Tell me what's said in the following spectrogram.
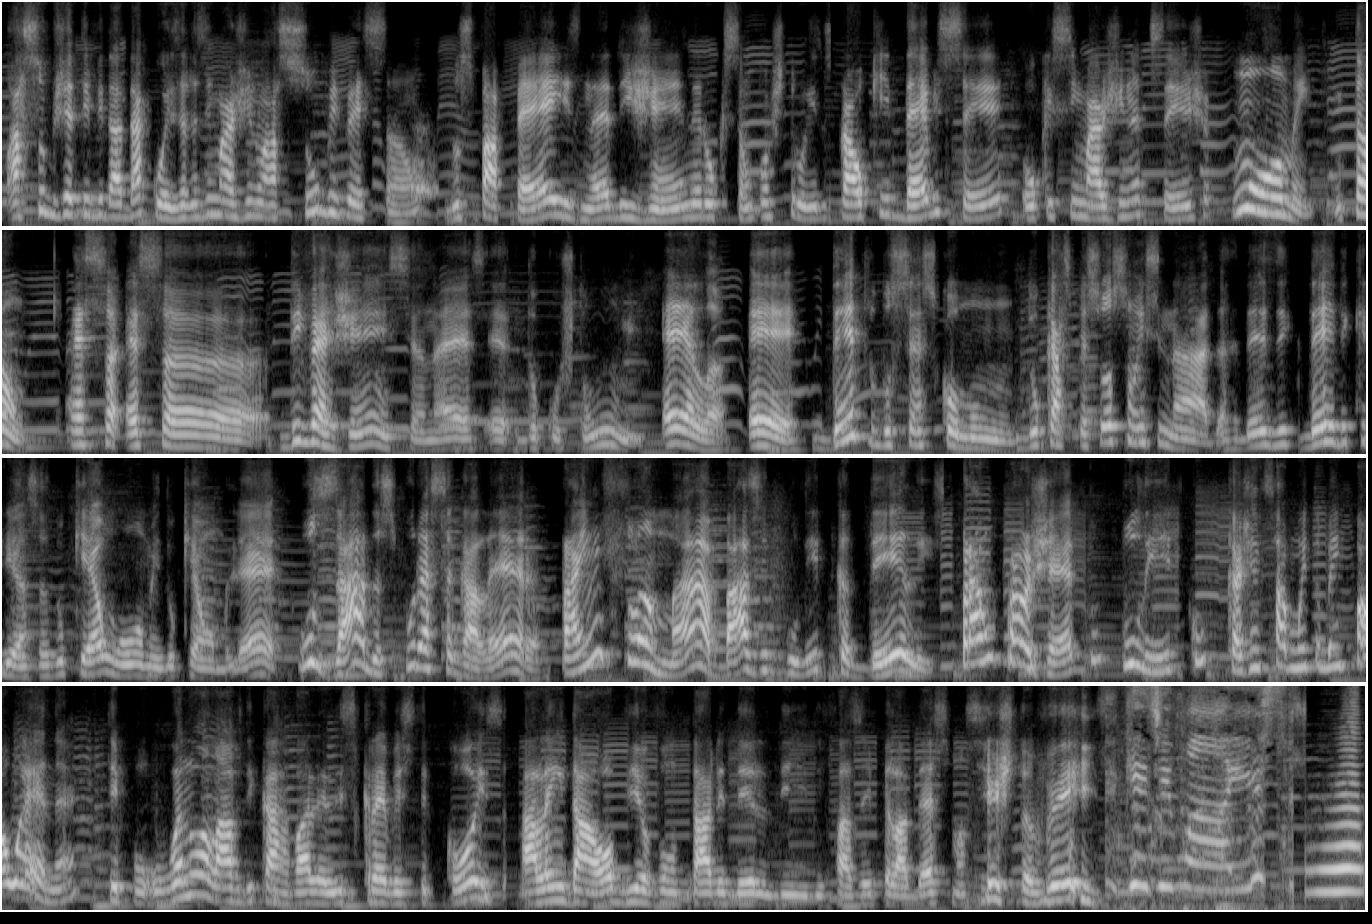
a, a subjetividade da coisa, eles imaginam a subversão dos papéis, né, de gênero que são construídos para o que deve ser ou que se imagina que seja um homem. Então, essa, essa divergência né, é, do costume, ela é dentro do senso comum, do que as pessoas são ensinadas desde, desde crianças, do que é um homem, do que é uma mulher, usadas por essa galera para inflamar a base política deles para um projeto político que a gente sabe muito bem qual é, né? Tipo, o Ano Olavo de Carvalho ele escreve esse tipo de coisa, além da óbvia vontade dele de, de fazer pela 16 sexta vez. Que demais!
